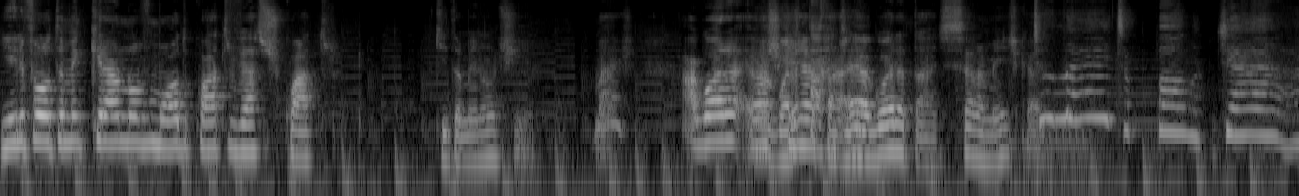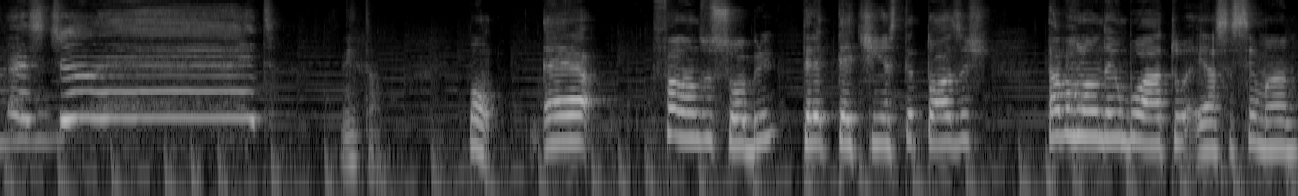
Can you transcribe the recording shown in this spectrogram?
E ele falou também que criaram um novo modo 4 versus 4, que também não tinha. Mas agora eu acho Agora que é já tarde, tá. né? É, agora é tarde, sinceramente, cara. Let's apologize. It's too late. Então. Bom, é, falando sobre tetinhas tetosas, tava rolando aí um boato essa semana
